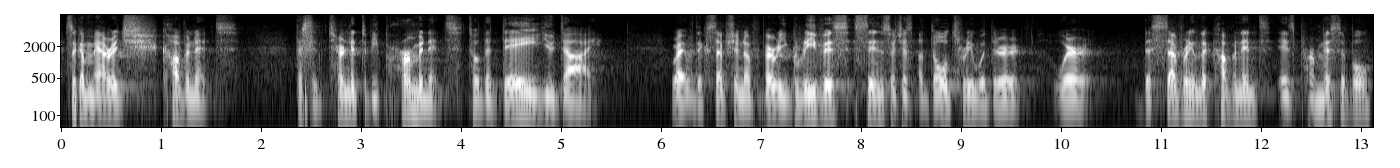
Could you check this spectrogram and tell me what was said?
It's like a marriage covenant that's intended to be permanent till the day you die, right? With the exception of very grievous sins such as adultery, where, where the severing of the covenant is permissible.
